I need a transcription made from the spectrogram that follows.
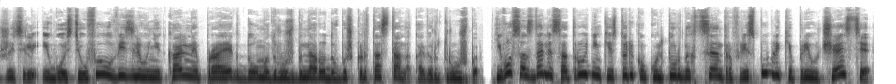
жители и гости Уфы увидели уникальный проект Дома дружбы народов Башкортостана «Ковер дружбы». Его создали сотрудники историко-культурных центров республики при участии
